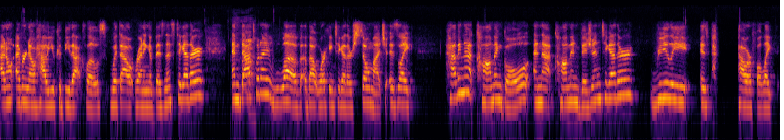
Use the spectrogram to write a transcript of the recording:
I don't ever know how you could be that close without running a business together. And that's huh. what I love about working together so much is like having that common goal and that common vision together really is powerful, like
